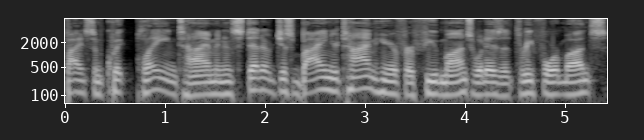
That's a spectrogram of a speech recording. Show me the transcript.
find some quick playing time. And instead of just buying your time here for a few months, what is it, three, four months,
